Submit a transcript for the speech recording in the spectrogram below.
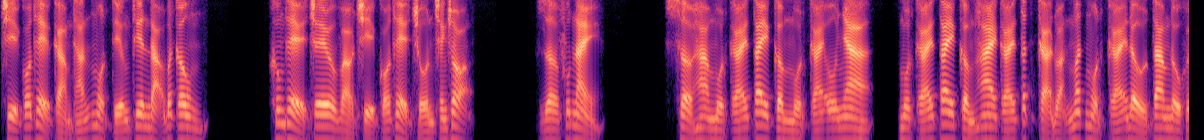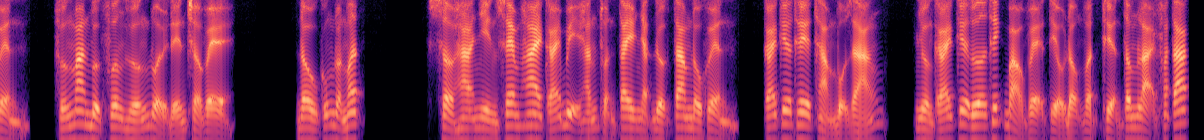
Chỉ có thể cảm thán một tiếng thiên đạo bất công. Không thể trêu vào chỉ có thể trốn tránh trọn. Giờ phút này, sở hà một cái tay cầm một cái ô nha, một cái tay cầm hai cái tất cả đoạn mất một cái đầu tam đầu khuyển, hướng man vực phương hướng đuổi đến trở về. Đầu cũng đoạn mất. Sở hà nhìn xem hai cái bị hắn thuận tay nhặt được tam đầu khuyển, cái kia thê thảm bộ dáng, nhường cái kia ưa thích bảo vệ tiểu động vật thiện tâm lại phát tác.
